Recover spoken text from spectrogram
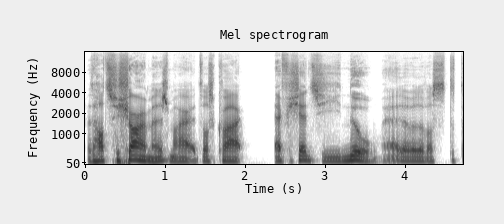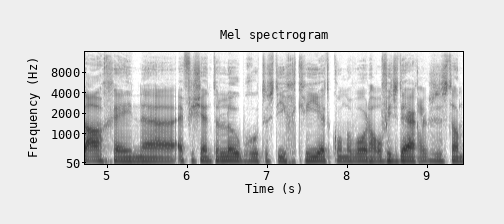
het had zijn charmes, maar het was qua efficiëntie nul. Hè. Er, was totaal geen efficiënte looproutes die gecreëerd konden worden of iets dergelijks. Dus dan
